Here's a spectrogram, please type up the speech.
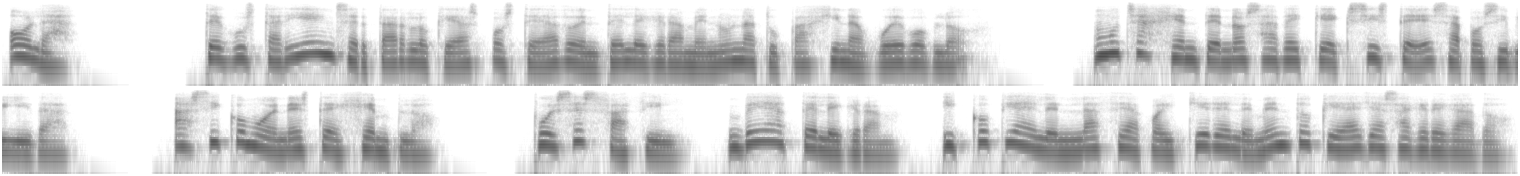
Hola. ¿Te gustaría insertar lo que has posteado en Telegram en una tu página web o blog? Mucha gente no sabe que existe esa posibilidad. Así como en este ejemplo. Pues es fácil, ve a Telegram y copia el enlace a cualquier elemento que hayas agregado.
